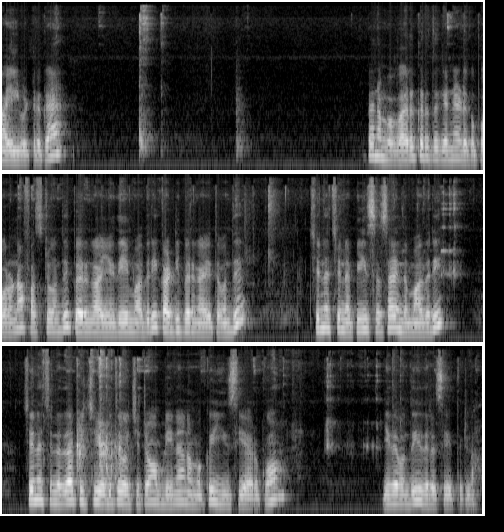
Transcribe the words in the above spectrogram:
ஆயில் விட்டுருக்கேன். இப்போ நம்ம வறுக்கிறதுக்கு என்ன எடுக்க போகிறோம்னா ஃபஸ்ட்டு வந்து பெருங்காயம் இதே மாதிரி கட்டி பெருங்காயத்தை வந்து சின்ன சின்ன பீசஸாக இந்த மாதிரி சின்ன சின்னதாக பிச்சு எடுத்து வச்சிட்டோம் அப்படின்னா நமக்கு ஈஸியாக இருக்கும். இதை வந்து இதில் சேர்த்துக்கலாம்.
